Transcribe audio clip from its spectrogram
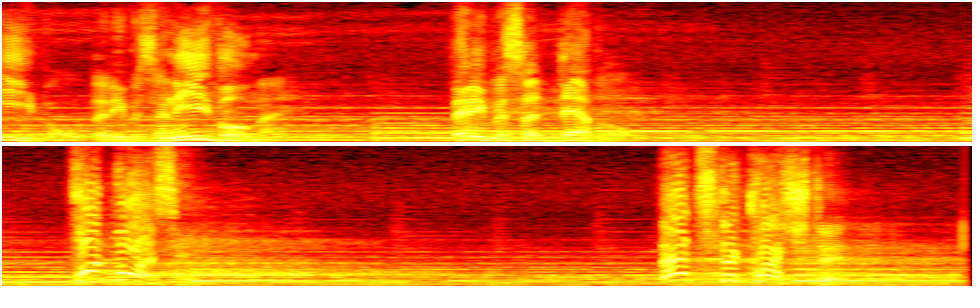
evil, that he was an evil man, that he was a devil. What was he? That's the question.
